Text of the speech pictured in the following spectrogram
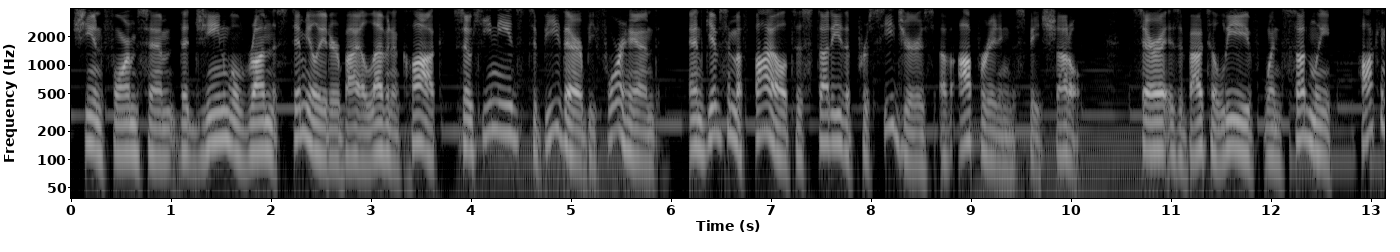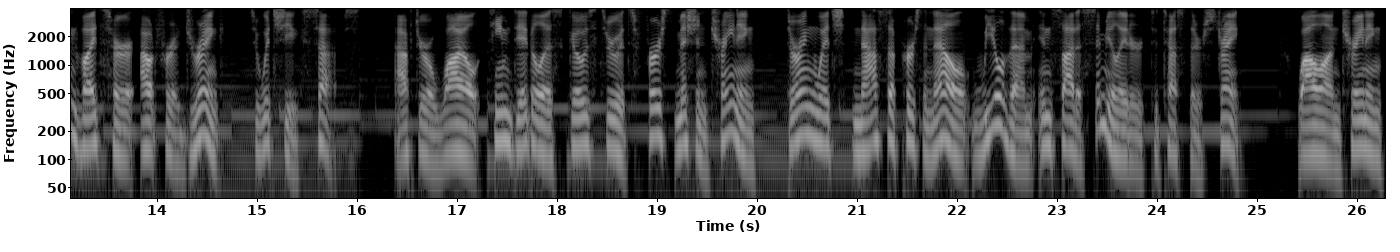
She informs him that Gene will run the stimulator by 11 o'clock, so he needs to be there beforehand and gives him a file to study the procedures of operating the space shuttle. Sarah is about to leave when suddenly Hawk invites her out for a drink, to which she accepts. After a while, Team Daedalus goes through its first mission training, during which NASA personnel wheel them inside a simulator to test their strength. While on training,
